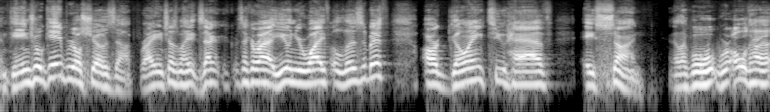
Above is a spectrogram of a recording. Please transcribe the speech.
and the angel Gabriel shows up, right? He tells him, hey, Zechariah, you and your wife Elizabeth are going to have a son. they're like, well, we're old. How,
